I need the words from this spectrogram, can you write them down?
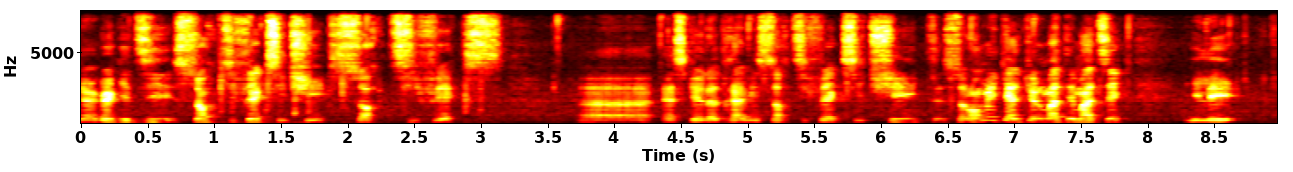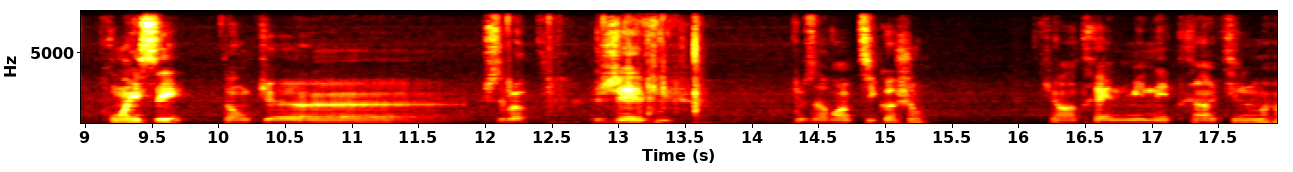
Il y a un gars qui dit Sortifex il cheat, Sortifex. Est-ce que notre ami Sortifex il cheat? Selon mes calculs mathématiques, il est coincé. Donc je sais pas. J'ai vu. Nous avons un petit cochon qui est en train de miner tranquillement.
